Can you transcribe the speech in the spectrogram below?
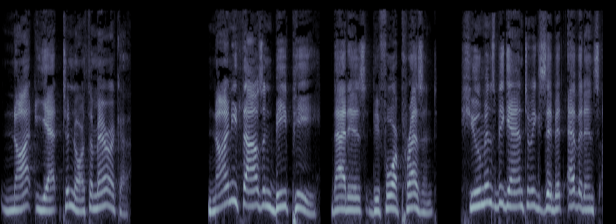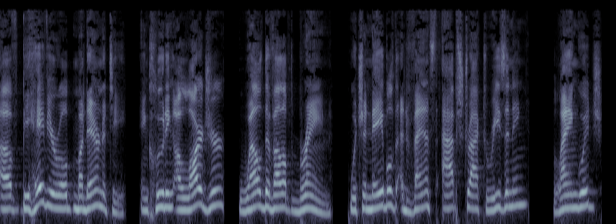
not yet to North America. 90,000 BP, that is, before present, humans began to exhibit evidence of behavioral modernity, including a larger, well developed brain, which enabled advanced abstract reasoning, language,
